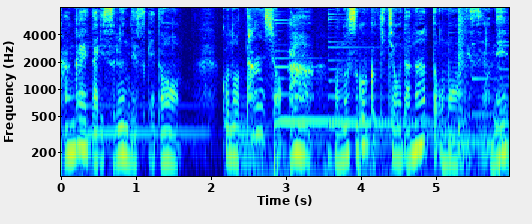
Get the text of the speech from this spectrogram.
考えたりするんですけどこの短所がものすごく貴重だなと思うんですよね。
